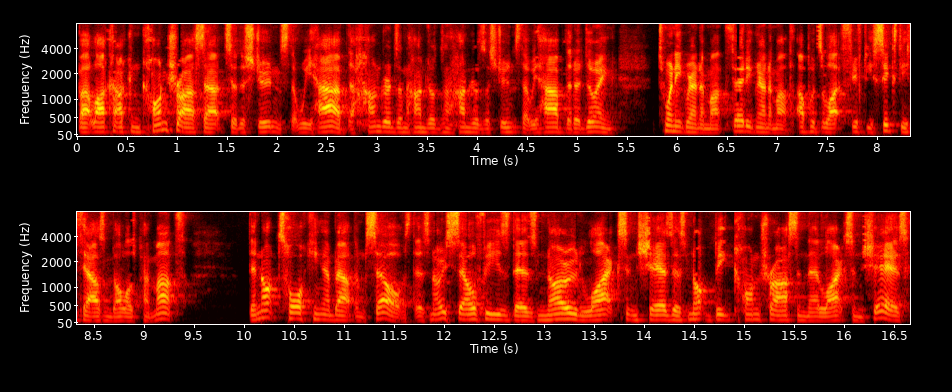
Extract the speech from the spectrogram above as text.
But like I can contrast that to the students that we have, the hundreds and hundreds and hundreds of students that we have that are doing 20 grand a month, 30 grand a month, upwards of like 50, $60,000 per month they're not talking about themselves. There's no selfies, there's no likes and shares, there's not big contrast in their likes and shares,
